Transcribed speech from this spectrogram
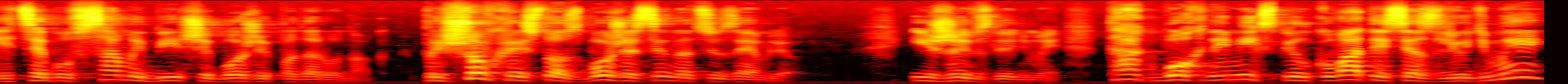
І це був найбільший Божий подарунок. Прийшов Христос, Божий Син на цю землю, і жив з людьми. Так Бог не міг спілкуватися з людьми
